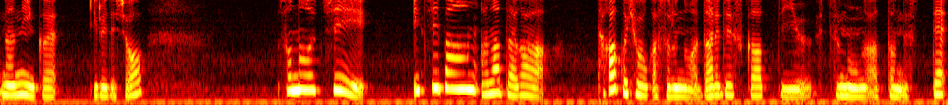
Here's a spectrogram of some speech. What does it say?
何人かいるでしょ？そのうち一番あなたが高く評価するのは誰ですかっていう質問があったんですって。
